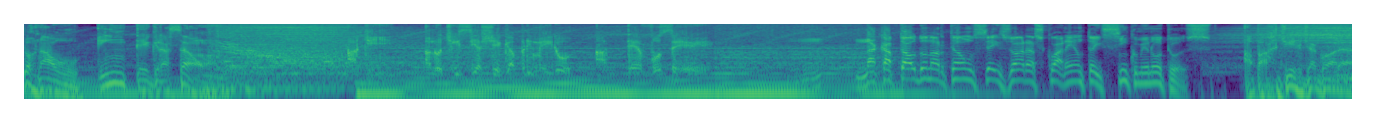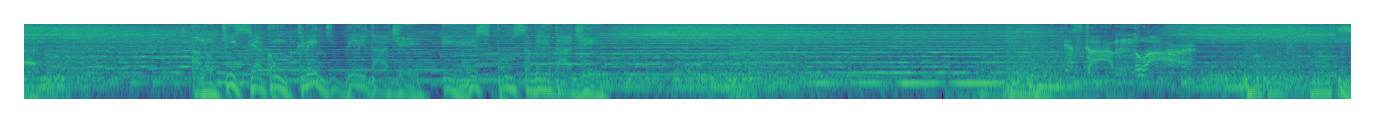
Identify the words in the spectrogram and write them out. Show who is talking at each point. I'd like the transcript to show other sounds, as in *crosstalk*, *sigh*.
Speaker 1: Jornal Integração. Aqui, a notícia chega primeiro até você.
Speaker 2: Na capital do Nortão, 6 horas 45 minutos.
Speaker 1: A partir de agora, a notícia com credibilidade e responsabilidade. Está no ar.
